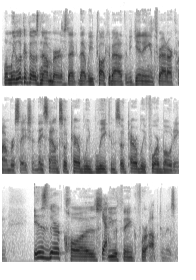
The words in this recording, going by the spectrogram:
When we look at those numbers that, that we talked about at the beginning and throughout our conversation, they sound so terribly bleak and so terribly foreboding. Is there cause, yeah. do you think, for optimism?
